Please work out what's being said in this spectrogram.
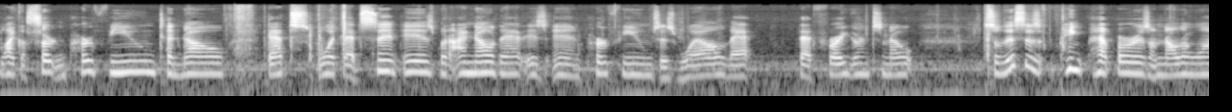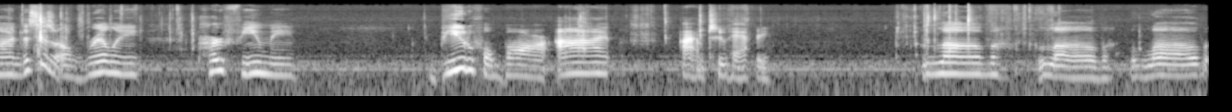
like a certain perfume to know that's what that scent is, but I know that is in perfumes as well, that that fragrance note. So this is Pink Pepper is another one. This is a really perfumey, beautiful bar. I, I'm too happy. Love, love, love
